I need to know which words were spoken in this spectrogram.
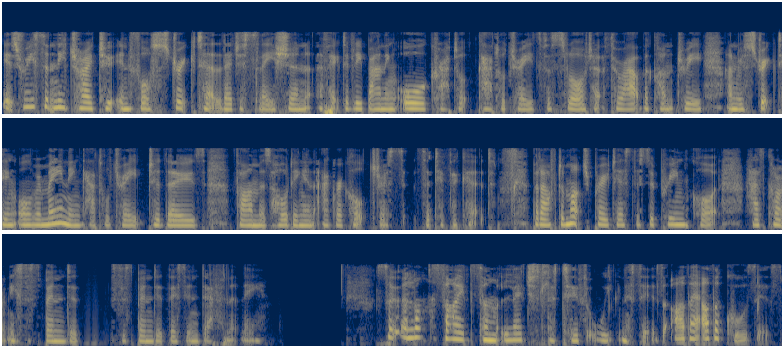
It's recently tried to enforce stricter legislation, effectively banning all cattle, cattle trades for slaughter throughout the country and restricting all remaining cattle trade to those farmers holding an agriculturist certificate. But after much protest, the Supreme Court has currently suspended suspended this indefinitely. So, alongside some legislative weaknesses, are there other causes?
